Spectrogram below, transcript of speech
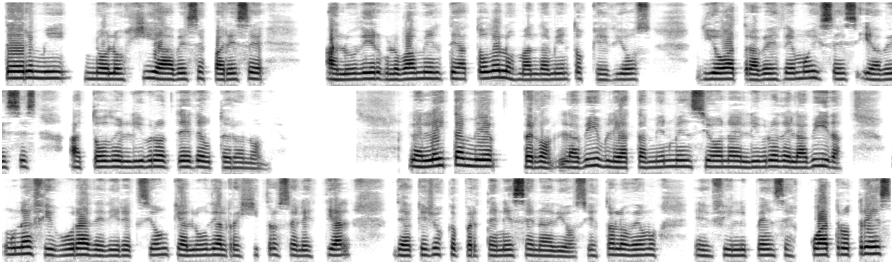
terminología a veces parece aludir globalmente a todos los mandamientos que Dios dio a través de Moisés y a veces a todo el libro de Deuteronomio. La ley también, la Biblia también menciona el libro de la vida, una figura de dirección que alude al registro celestial de aquellos que pertenecen a Dios. Y esto lo vemos en Filipenses 4.3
